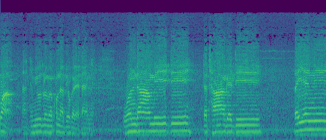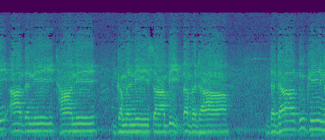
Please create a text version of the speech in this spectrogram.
ဝဒါနှမျိုးလုံးပဲခုနပြောခဲ့တဲ့အတိုင်းပဲဝန္ဒာမိတိတထာဂတိတယနီအာတနီဌာနီဂမနီစာပိတပ္ပဒာတဒါဒုခေန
